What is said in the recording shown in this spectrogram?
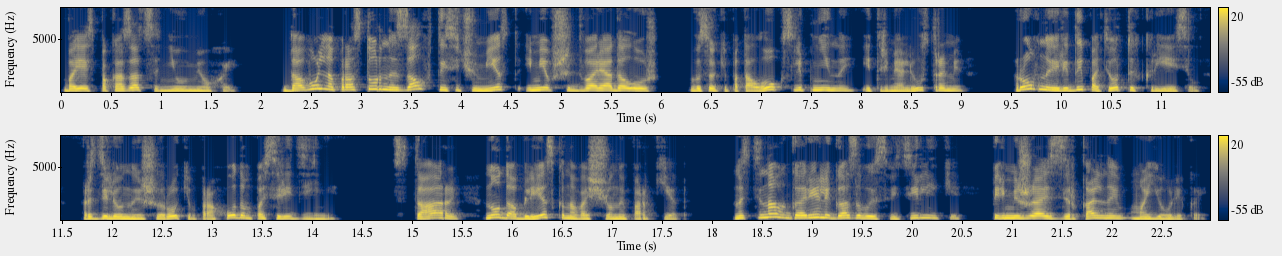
боясь показаться неумехой. Довольно просторный зал в тысячу мест, имевший два ряда лож, высокий потолок с лепниной и тремя люстрами, ровные ряды потертых кресел, разделенные широким проходом посередине. Старый, но до блеска навощенный паркет. На стенах горели газовые светильники, перемежаясь зеркальной майоликой.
